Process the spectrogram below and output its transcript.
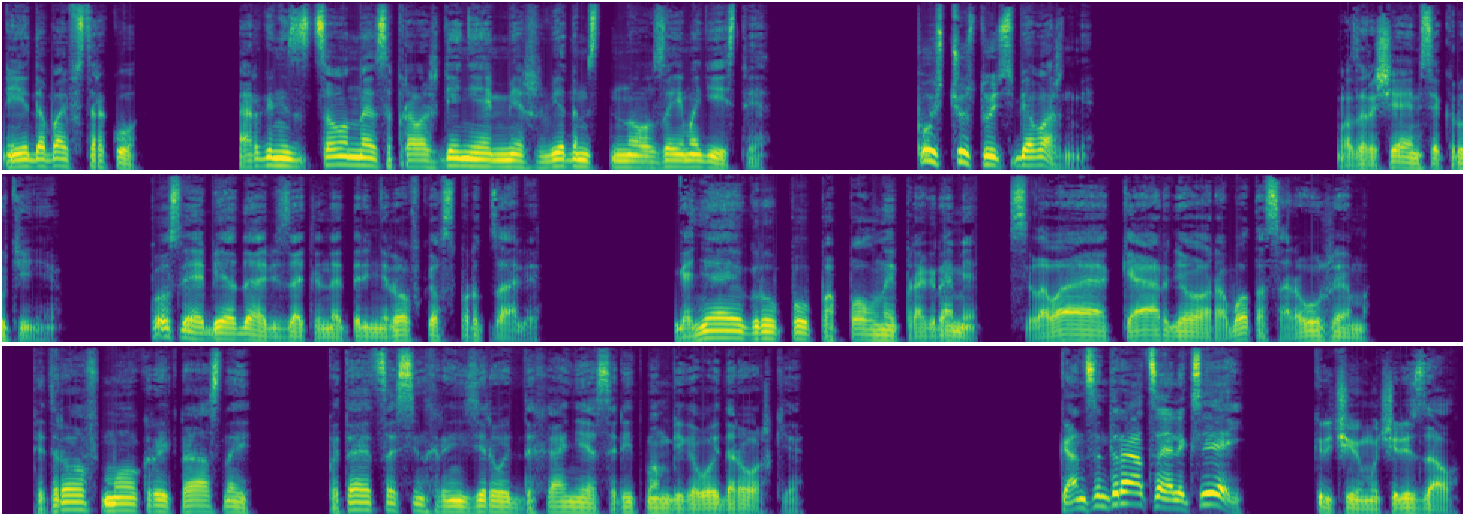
И добавь в строку «Организационное сопровождение межведомственного взаимодействия». Пусть чувствуют себя важными. Возвращаемся к рутине. После обеда обязательная тренировка в спортзале. Гоняю группу по полной программе. Силовая, кардио, работа с оружием. Петров, мокрый, красный, пытается синхронизировать дыхание с ритмом беговой дорожки. «Концентрация, Алексей!» — кричу ему через зал.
